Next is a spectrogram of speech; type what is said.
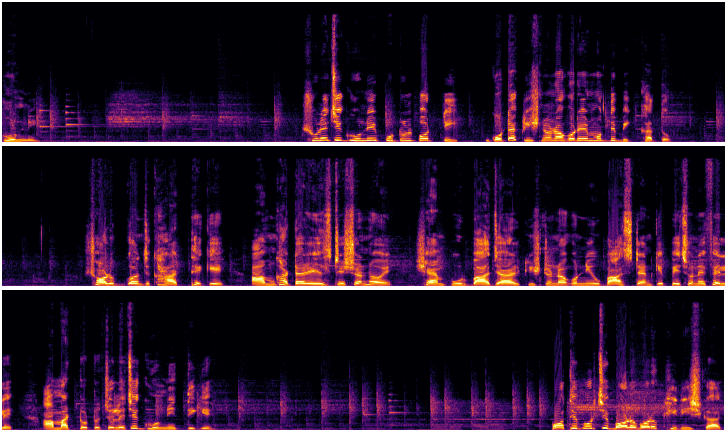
ঘূর্ণি। শুনেছি ঘূর্ণির পুটুলপট্টি গোটা কৃষ্ণনগরের মধ্যে বিখ্যাত। স্বরূপগঞ্জ ঘাট থেকে আমঘাটা রেল স্টেশন হয়ে শ্যামপুর বাজার, কৃষ্ণনগর নিউ বাস স্ট্যান্ডকে পেছনে ফেলে আমার টোটো চলেছে ঘূর্ণির দিকে। পথে পড়ছে বড় বড় খিরিশ গাছ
